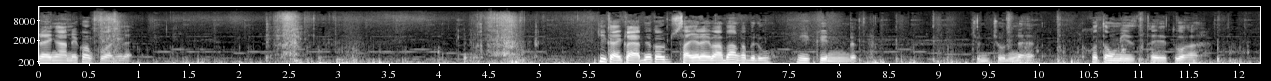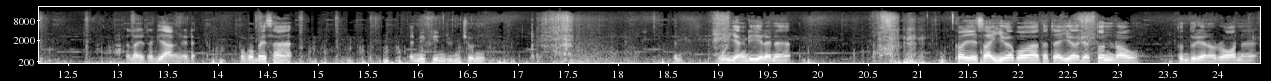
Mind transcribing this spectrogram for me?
แรงงานในครอบครัวนี่แหละที่ไก่แกลบเนี่ยก็ใส่อะไรมาบ้างก็ไม่รู้ มีกลิ่นแบบฉุนๆนะฮะเขาก็ต้องมีใส่ตัวอะไรสักอย่างนี่แหละผมก็ไม่ทราบ แต่มีกลิ่นฉุนๆเป็นปุ๋ยอย่างดีแล้วนะฮะก็อย่าใส่เยอะเพราะว่าถ้าใส่เยอะเดี๋ยวต้นเราต้นทุเรียนเราร้อนนะฮะ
